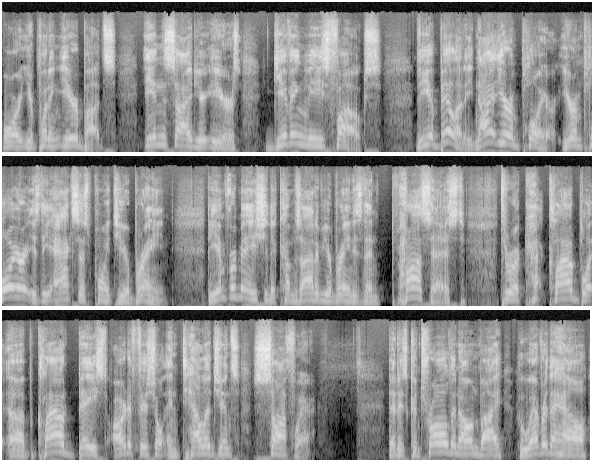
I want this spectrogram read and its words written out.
or you're putting earbuds inside your ears, giving these folks the ability, not your employer. Your employer is the access point to your brain. The information that comes out of your brain is then processed through a cloud uh, cloud-based artificial intelligence software that is controlled and owned by whoever the hell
